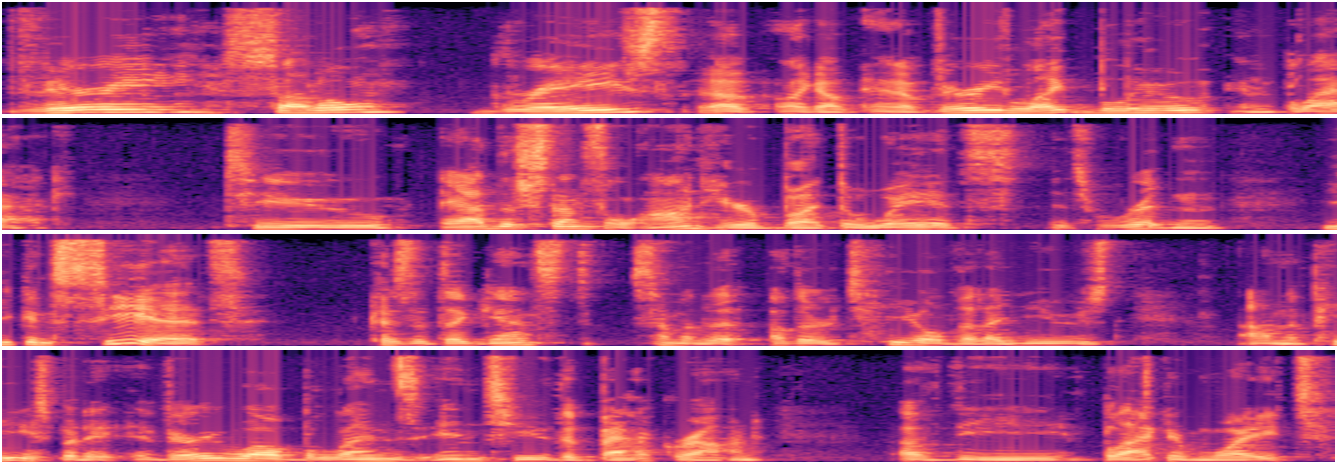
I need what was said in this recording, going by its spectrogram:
very subtle grays, uh, like a, and a very light blue and black, to add the stencil on here. But the way it's it's written, you can see it because it's against some of the other teal that I used on the piece, but it, it, very well blends into the background of the black and white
